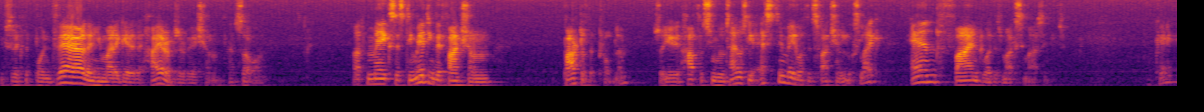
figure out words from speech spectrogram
If you select a point there, then you might get a higher observation, and so on. That makes estimating the function part of the problem. So you have to simultaneously estimate what this function looks like and find what is maximizing it. Okay.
